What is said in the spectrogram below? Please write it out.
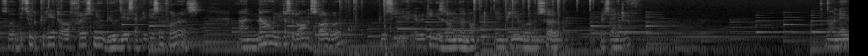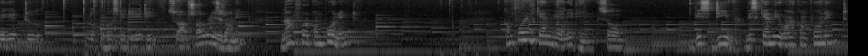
So this will create our fresh new Vue.js application for us. And now let us run server to see if everything is running or not. Npm run serve press enter. Now navigate to localhost 8080 so our server is running. Now for component. Component can be anything. So this div this can be one component.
